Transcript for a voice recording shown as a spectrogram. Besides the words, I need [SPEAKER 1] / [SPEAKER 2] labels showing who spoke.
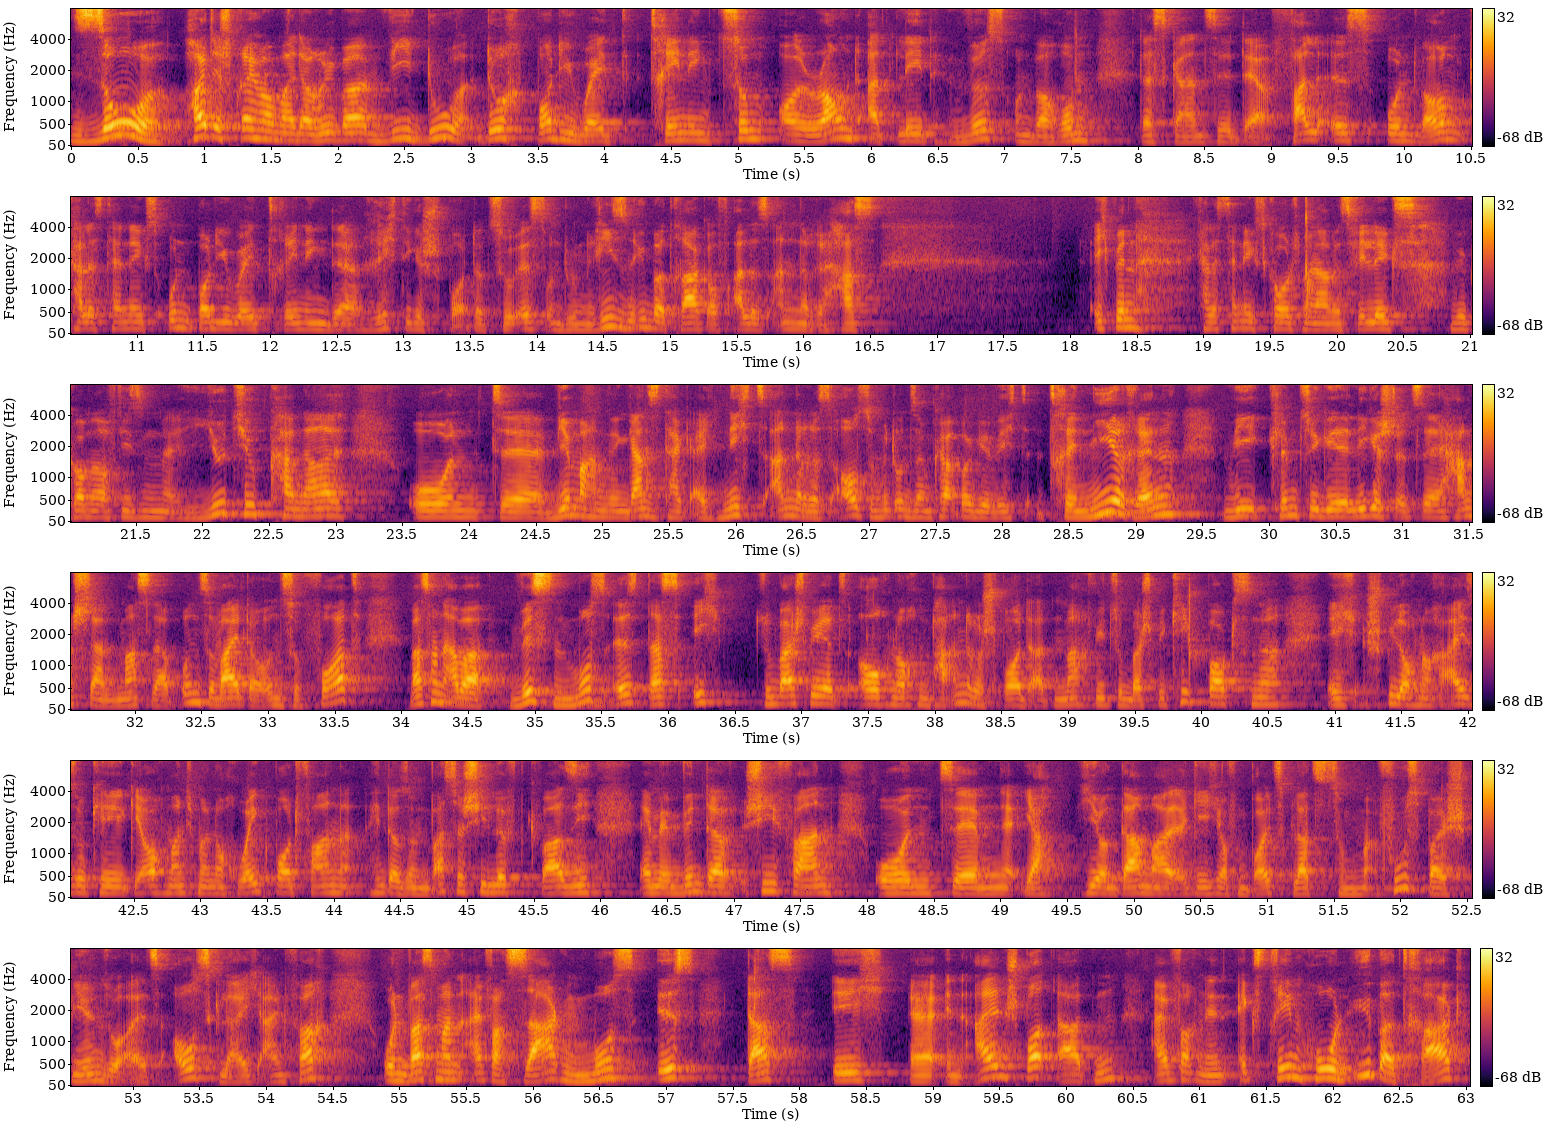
[SPEAKER 1] So, heute sprechen wir mal darüber, wie du durch Bodyweight-Training zum Allround-Athlet wirst und warum das Ganze der Fall ist und warum Calisthenics und Bodyweight-Training der richtige Sport dazu ist und du einen riesen Übertrag auf alles andere hast. Ich bin Calisthenics Coach, mein Name ist Felix. Willkommen auf diesem YouTube-Kanal und äh, wir machen den ganzen Tag eigentlich nichts anderes außer mit unserem Körpergewicht trainieren, wie Klimmzüge, Liegestütze, Handstand, Muscle-Up und so weiter und so fort. Was man aber wissen muss, ist, dass ich zum Beispiel jetzt auch noch ein paar andere Sportarten mache, wie zum Beispiel Kickboxen. Ne? Ich spiele auch noch Eishockey, gehe auch manchmal noch Wakeboard fahren, hinter so einem Wasserskilift quasi, ähm, im Winter Skifahren und ähm, ja, hier und da mal gehe ich auf den Bolzplatz zum Fußballspielen, so als Ausgleich einfach. Und was man einfach sagen muss, ist, dass ich äh, in allen Sportarten einfach einen extrem hohen Übertrag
